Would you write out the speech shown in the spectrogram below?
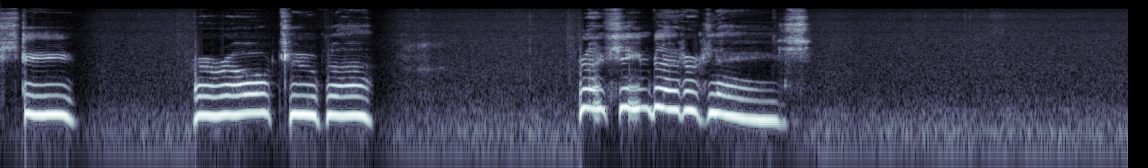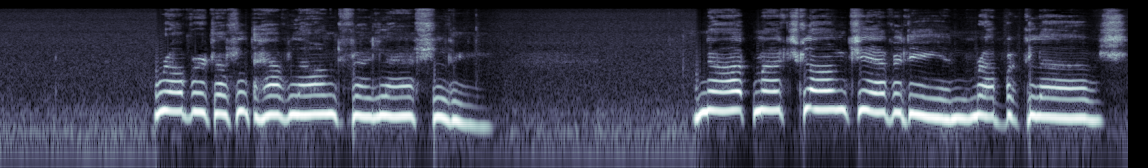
Rusty. Hello, Tuba. Blushing Bladder Glaze. Rubber doesn't have long velocity. Not much longevity in rubber gloves.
